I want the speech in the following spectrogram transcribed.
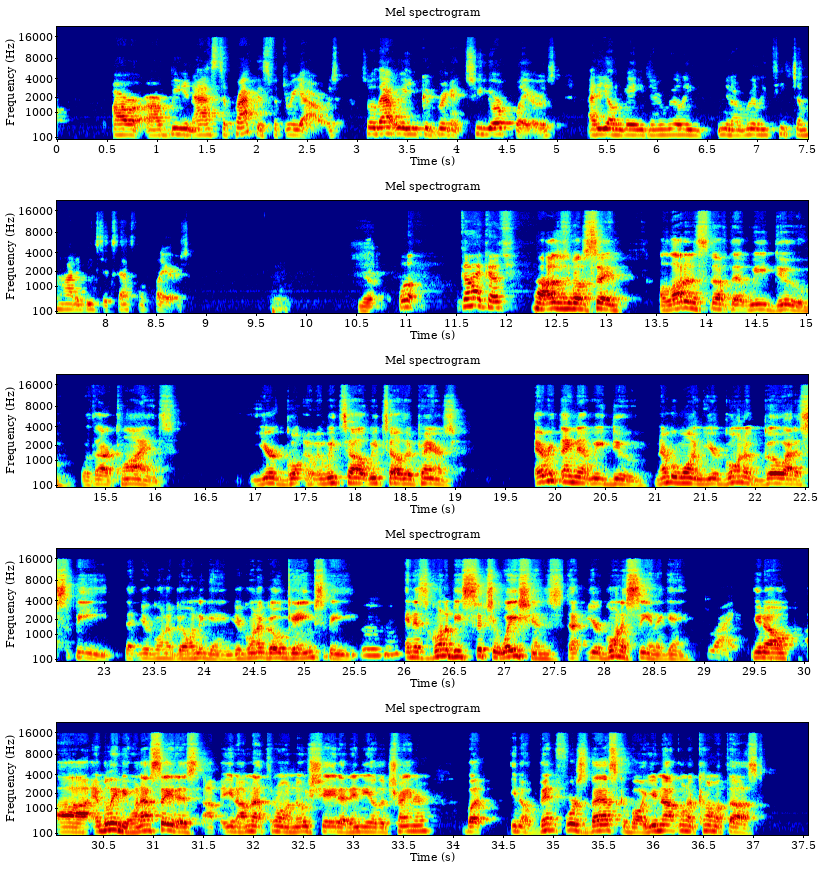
are are being asked to practice for three hours. So that way you could bring it to your players at a young age and really, you know, really teach them how to be successful players. Yep. Well, go ahead, coach. No, I was just about to say a lot of the stuff that we do with our clients, you're going we tell we tell their parents, everything that we do, number one, you're going to go at a speed that you're going to go in the game. You're going to go game speed, mm-hmm. and it's going to be situations that you're going to see in a game. Right. You know, uh, and believe me, when I say this, uh, you know, I'm not throwing no shade at any other trainer, but you know, BentForce basketball, you're not going to come with us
